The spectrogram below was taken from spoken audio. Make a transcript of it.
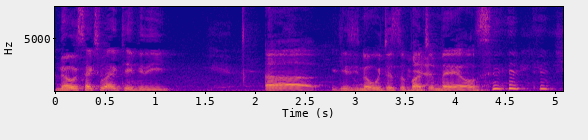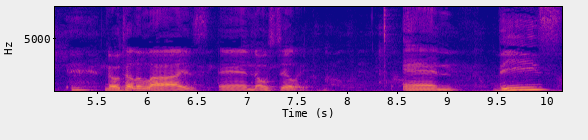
no sexual activity. Uh, because you know we're just a bunch Yeah. of males. no telling lies and no stealing. And these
